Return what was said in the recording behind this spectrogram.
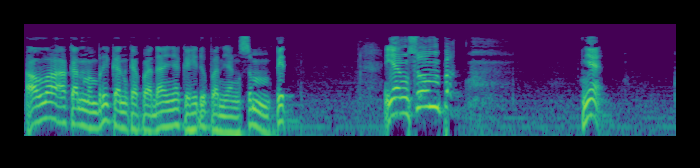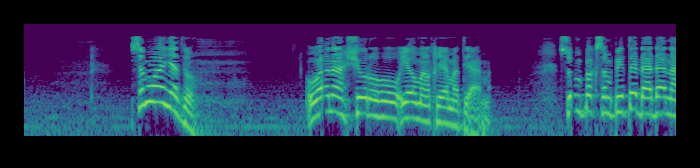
Allah akan memberikan kepadanya kehidupan yang sempit. Yang sumpek. Ya. Semuanya tuh wa nahsyuruhu yaumal qiyamati a'ma. Sumpek sempitnya dada na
